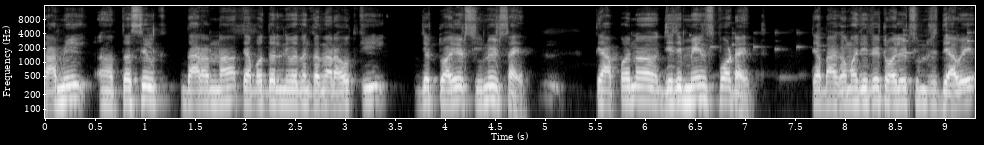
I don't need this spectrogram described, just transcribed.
तर आम्ही तहसीलदारांना त्याबद्दल निवेदन करणार आहोत की जे टॉयलेट्स युनिट्स आहेत. ते आपण जे जे मेन स्पॉट आहेत त्या भागामध्ये ते टॉयलेट्स युनिट्स द्यावे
